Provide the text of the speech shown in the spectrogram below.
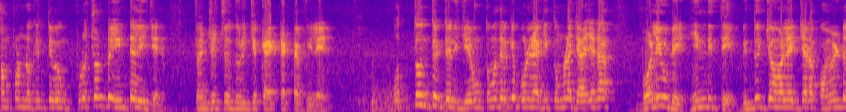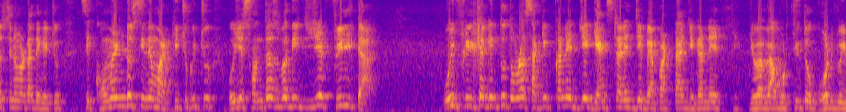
সম্পন্ন কিন্তু এবং প্রচণ্ড ইন্টেলিজেন্ট চঞ্চল চৌধুরীর যে ক্যারেক্টারটা ভিলেন অত্যন্ত ইন্টেলিজেন্ট এবং তোমাদেরকে বলে রাখি, তোমরা যারা যারা বলিউডে, হিন্দিতে, বিদ্যুৎ জামালের যারা কমেন্ডো সিনেমাটা দেখেছ, সেই কমেন্ডো সিনেমার কিছু কিছু ওই যে সন্ত্রাসবাদী যে ফিল্ডটা ওই ফিল্ডটা কিন্তু তোমরা সাকিব খানের যে গ্যাংস্টারের যে ব্যাপারটা, যেখানে যেভাবে আবর্তিত ঘটবে ওই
